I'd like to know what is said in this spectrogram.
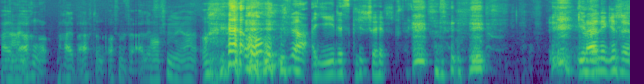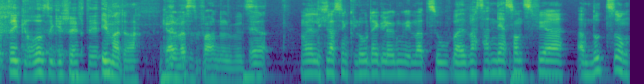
halb acht, und- halb acht und offen für alles. Offen, ja. Offen für jedes Geschäft. Kleine Geschäfte, große Geschäfte. Immer da. Egal, was du verhandeln willst. Ja. Weil ich lasse den Klodeckel irgendwie immer zu. Weil was hat denn der sonst für eine Nutzung?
